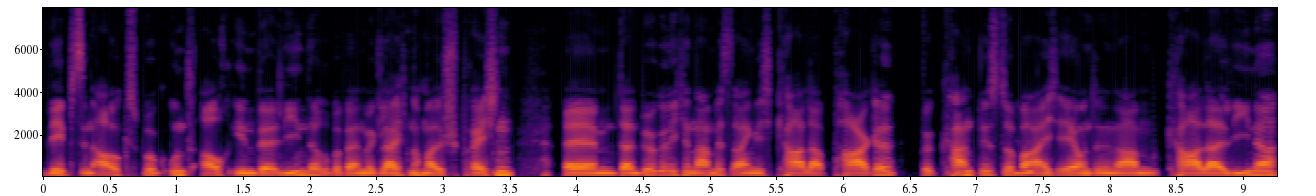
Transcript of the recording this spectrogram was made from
lebst in Augsburg und auch in Berlin. Darüber werden wir gleich nochmal sprechen. Ähm, dein bürgerlicher Name ist eigentlich Carla Page. Bekannt bist du aber mhm. eigentlich eher unter dem Namen Carla Lina.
